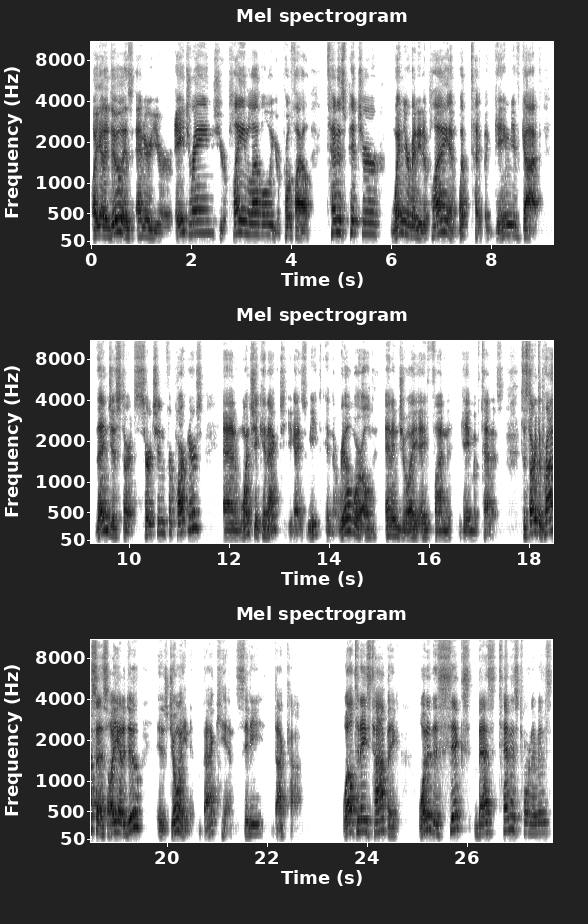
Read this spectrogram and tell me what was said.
All you got to do is enter your age range, your playing level, your profile tennis picture, when you're ready to play, and what type of game you've got. Then just start searching for partners and once you connect, you guys meet in the real world and enjoy a fun game of tennis. To start the process, all you got to do is join backhandcity.com. Well, today's topic what are the six best tennis tournaments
